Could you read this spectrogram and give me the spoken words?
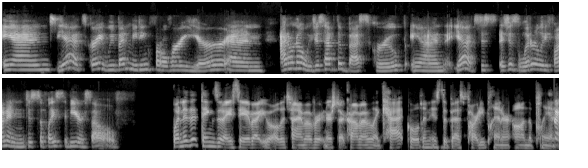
And yeah, it's great. We've been meeting for over a year and I don't know, we just have the best group and yeah, it's just it's just literally fun and just a place to be yourself. One of the things that I say about you all the time over at nurse.com, I'm like, Kat Golden is the best party planner on the planet.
